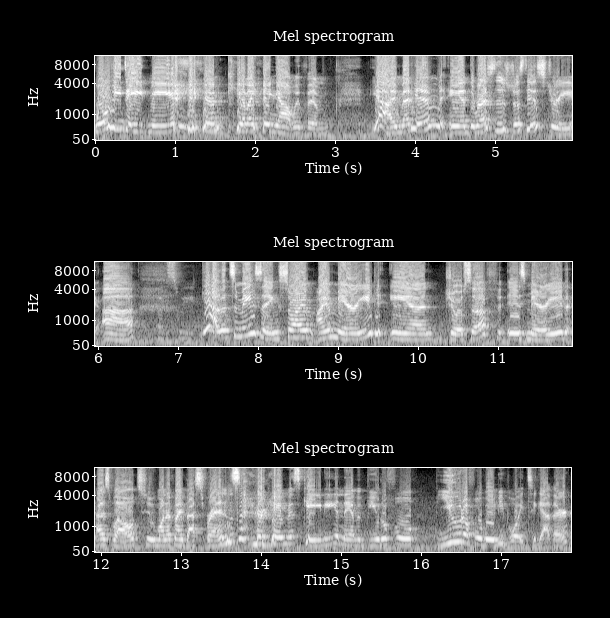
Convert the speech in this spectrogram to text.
Will he date me? and can I hang out with him?" Yeah, I met him, and the rest is just history. Uh, That's sweet. yeah, that's amazing. So I'm I'm married, and Joseph is married as well to one of my best friends. Her name is Katie, and they have a beautiful, beautiful baby boy together.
